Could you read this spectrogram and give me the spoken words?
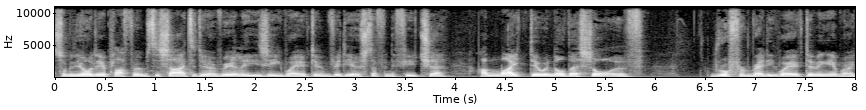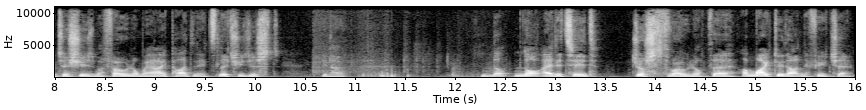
some of the audio platforms decide to do a real easy way of doing video stuff in the future, I might do another sort of rough and ready way of doing it where I just use my phone or my iPad and it's literally just, you know, not not edited, just thrown up there. I might do that in the future.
